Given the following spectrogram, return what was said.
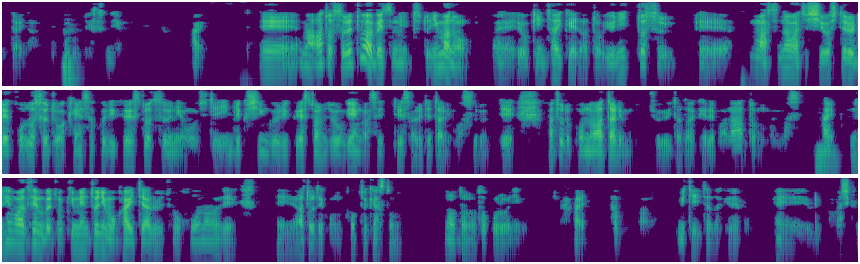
みたいなところですね。うんえー、まあ、あとそれとは別に、ちょっと今の、えー、料金体系だとユニット数、えー、まあ、すなわち使用しているレコード数とか検索リクエスト数に応じてインデクシングリクエストの上限が設定されてたりもするんで、まあ、ちょっとこのあたりも注意いただければなと思います。うん、はい。この辺は全部ドキュメントにも書いてある情報なので、えー、後でこのポッドキャストのノートのところに、はい、多分見ていただければ、えー、より詳しく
